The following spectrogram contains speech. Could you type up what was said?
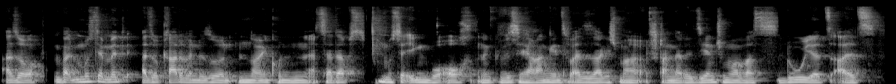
Also man muss ja mit, also gerade wenn du so einen neuen Kunden setupst, muss ja irgendwo auch eine gewisse Herangehensweise, sage ich mal, standardisieren schon mal, was du jetzt als,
